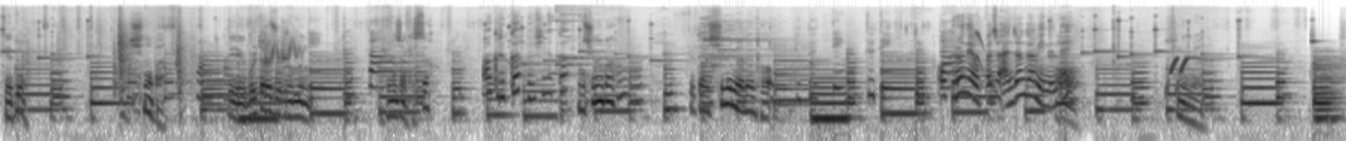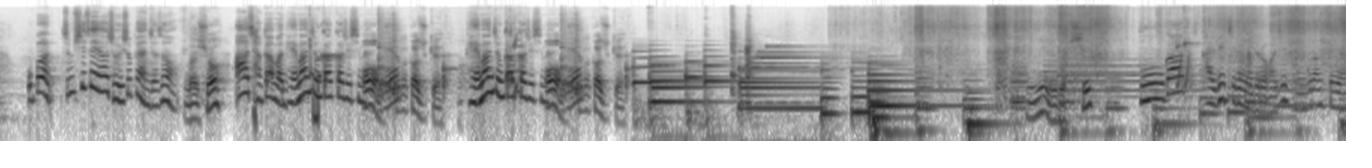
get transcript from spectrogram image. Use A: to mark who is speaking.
A: 걔도 신어봐. 근데 여기 물 떨어지고 그러면 변하지 않겠어?
B: 아 그럴까? 그럼 신을까?
A: 한번 신어봐. 일단 신으면 은 더
B: 어 그러네 오빠 좀 안정감이 있는데.
A: 어.
B: 오빠 좀 쉬세요. 저기 소파에 앉아서.
A: 나 쉬어?
B: 아 잠깐만 배만 좀 깎아주시면
A: 어,
B: 안 돼요?
A: 내가 깎아줄게.
B: 배만 좀 깎아주시면
A: 어,
B: 안 돼요?
A: 내가 깎아줄게. 이미 7시?
B: 무가 갈비찜에만 들어가지 동그랑땡이랑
